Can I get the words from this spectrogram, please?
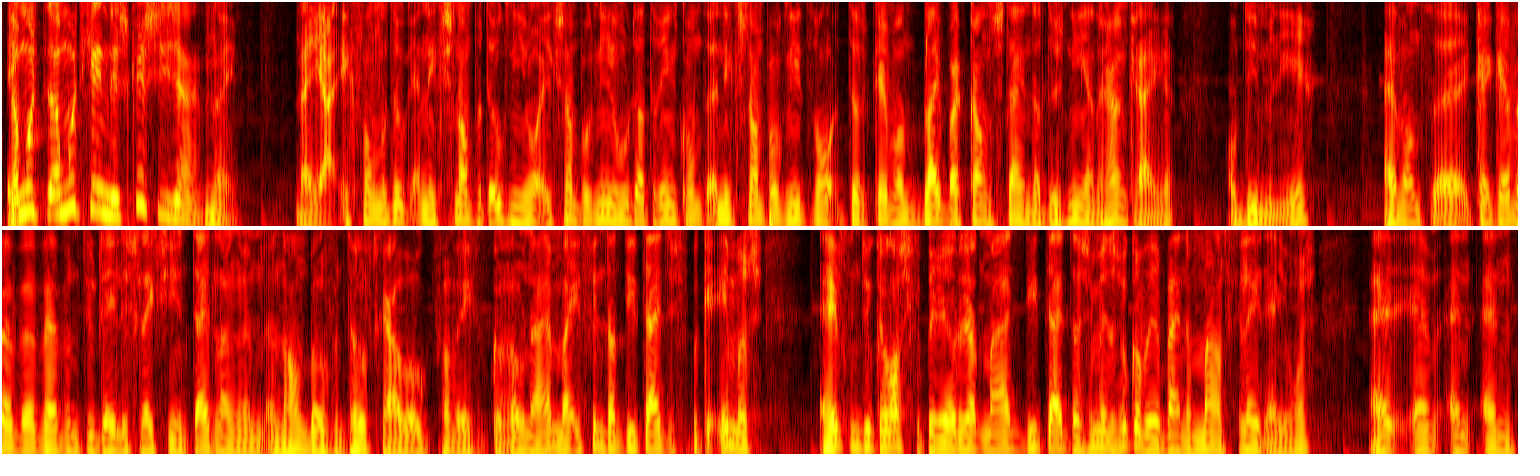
Daar moet, daar moet geen discussie zijn. Nee. Nou ja, ik vond het ook, en ik snap het ook niet hoor. Ik snap ook niet hoe dat erin komt. En ik snap ook niet, wel- dat, kijk, want blijkbaar kan Stijn dat dus niet aan de gang krijgen. Op die manier. Want eh, kijk, we, hebben, we hebben natuurlijk de hele selectie een tijd lang een, een hand boven het hoofd gehouden. Ook vanwege corona. Maar ik vind dat die tijd is voorbij. Immers heeft natuurlijk een lastige periode gehad. Maar die tijd, dat is inmiddels ook alweer bijna een maand geleden, hè, jongens. Hè, en, en, en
